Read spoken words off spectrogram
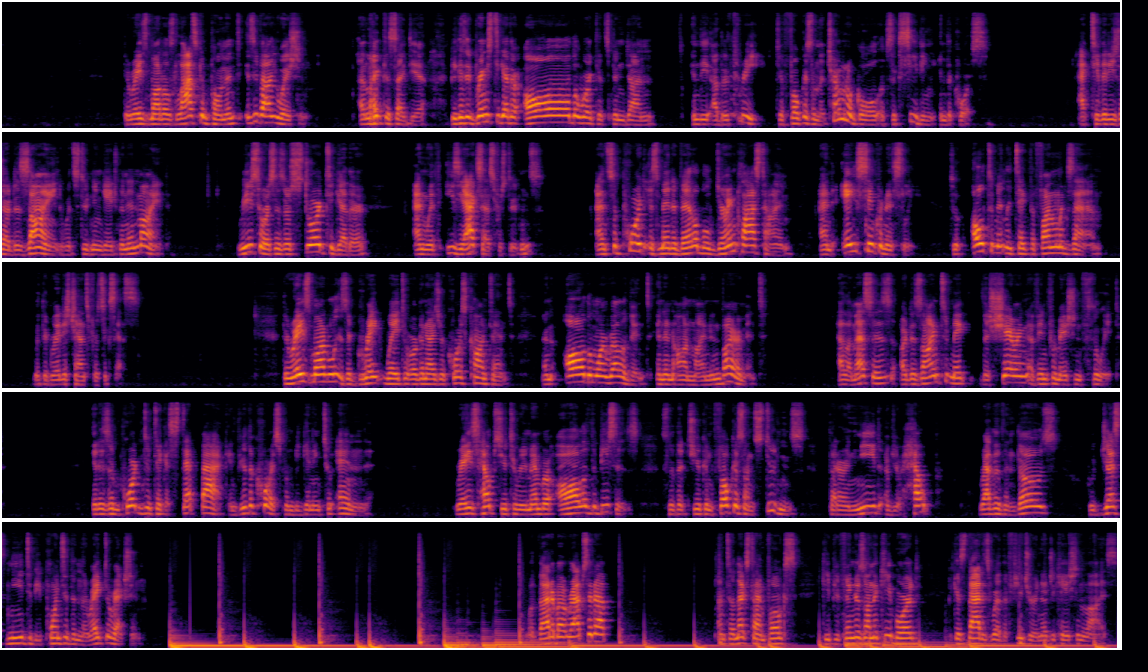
The RAISE model's last component is evaluation. I like this idea because it brings together all the work that's been done in the other three to focus on the terminal goal of succeeding in the course. Activities are designed with student engagement in mind. Resources are stored together and with easy access for students and support is made available during class time and asynchronously to ultimately take the final exam with the greatest chance for success. The RAISE model is a great way to organize your course content and all the more relevant in an online environment. LMSs are designed to make the sharing of information fluid. It is important to take a step back and view the course from beginning to end. RAISE helps you to remember all of the pieces so that you can focus on students that are in need of your help rather than those who just need to be pointed in the right direction. Well, that about wraps it up. Until next time, folks, keep your fingers on the keyboard because that is where the future in education lies.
